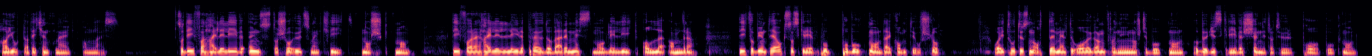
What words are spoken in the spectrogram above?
har gjort at jeg kjente meg annerledes. Så derfor har hele livet ønsket å se ut som en hvit norsk mann. Derfor har jeg hele livet prøvd å være mest mulig lik alle andre. Derfor begynte jeg også å skrive på, på bokmål da jeg kom til Oslo. Og i 2008 meldte overgang fra nynorsk til bokmål og begynte skrive skjønnlitteratur på bokmål.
